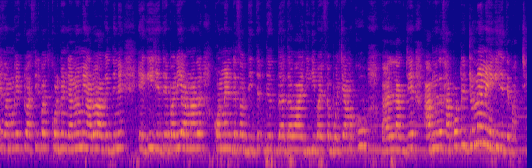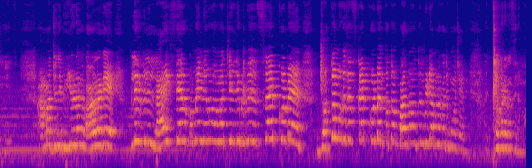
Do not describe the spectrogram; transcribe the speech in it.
গাইজ আমাকে একটু আশীর্বাদ করবেন, যেন আমি আরও আগের দিনে এগিয়ে যেতে পারি। আমার কমেন্টে সব দিতে দাদা ভাই দিদি ভাই সব বলছে, আমার খুব ভালো লাগছে। আপনাদের সাপোর্টের জন্য আমি এগিয়ে যেতে পারছি গাইজ আমার যদি ভিডিওটাকে ভালো লাগে please please like share comment এবং আমার চ্যানেলটি প্লিজ সাবস্ক্রাইব করবেন। যত আমাকে সাবস্ক্রাইব করবেন, তত ভালো নতুন ভিডিও আপনার কাছে পৌঁছাবে। আচ্ছা করে সিনেমা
